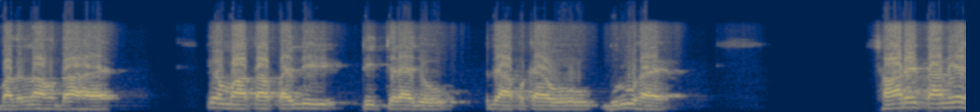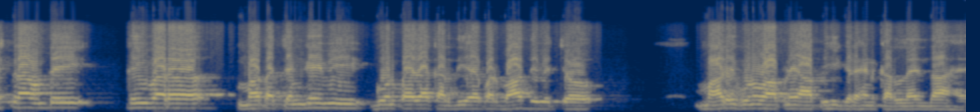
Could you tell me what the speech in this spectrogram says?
ਬਦਲਣਾ ਹੁੰਦਾ ਹੈ ਕਿ ਉਹ ਮਾਤਾ ਪਹਿਲੀ ਟੀਚਰ ਹੈ ਜੋ ਅਧਿਆਪਕ ਹੈ, ਉਹ ਗੁਰੂ ਹੈ। ਸਾਰੇ ਤਾਨੇ ਇਸ ਤਰ੍ਹਾਂ ਹੁੰਦੇ, ਕਈ ਵਾਰ ਮਾਤਾ ਚੰਗੇ ਵੀ ਗੁਣ ਪੈਦਾ ਕਰਦੀ ਹੈ, ਪਰ ਬਾਅਦ ਦੇ ਵਿੱਚ ਮਾੜੇ ਗੁਣ ਉਹ ਆਪਣੇ ਆਪ ਹੀ ਗ੍ਰਹਿਣ ਕਰ ਲੈਂਦਾ ਹੈ।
